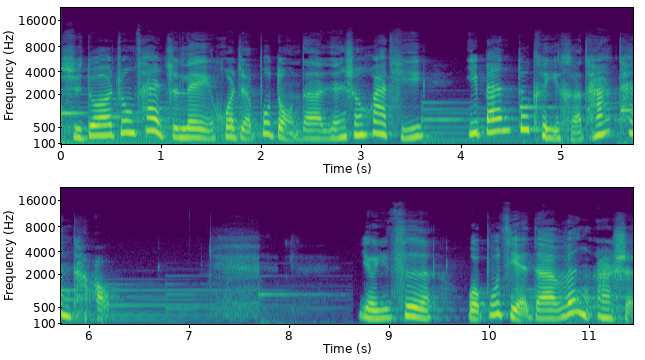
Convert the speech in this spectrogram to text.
许多种菜之类或者不懂的人生话题，一般都可以和她探讨。有一次，我不解地问二婶：“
